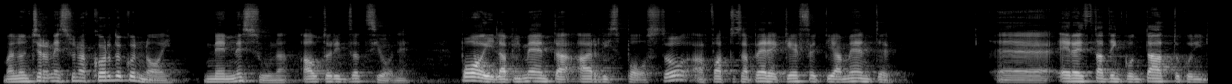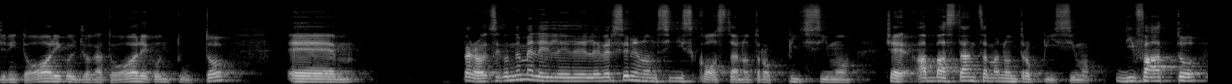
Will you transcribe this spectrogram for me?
ma non c'era nessun accordo con noi, né nessuna autorizzazione. Poi la Pimenta ha risposto, ha fatto sapere che effettivamente eh, era stata in contatto con i genitori, col giocatore, con tutto. Eh, però secondo me le, le, le versioni non si discostano troppissimo cioè abbastanza ma non troppissimo. Di fatto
